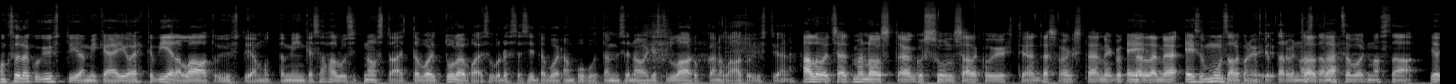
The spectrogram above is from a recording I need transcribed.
onko sulla joku yhtiö, mikä ei ole ehkä vielä laatuyhtiö, mutta minkä sä haluaisit nostaa, että voi tulevaisuudessa sitä voidaan puhua tämmöisenä oikeasti laadukkaana laatuyhtiönä? Haluatko, että mä nostan jonkun sun salkuyhtiön tässä? Onko tämä niinku Ei, tällainen... ei sun muun salkun yhtiö tarvitse nostaa, Tota- mutta sä voit nostaa, jo,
